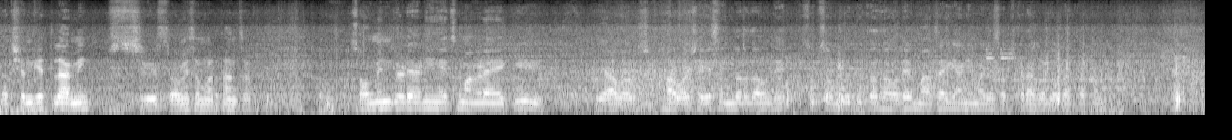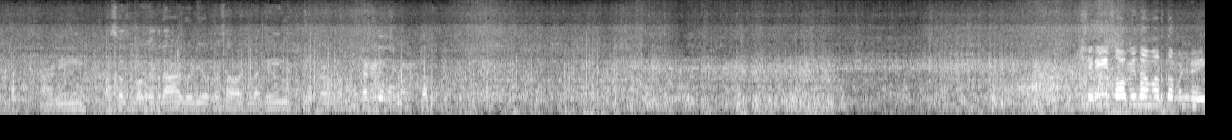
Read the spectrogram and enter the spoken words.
दर्शन घेतलं आम्ही श्री स्वामी समर्थांचं. स्वामींकडे आणि हेच मागणं आहे की या वर्ष हा वर्ष हे सुंदर जाऊ दे सुख समृद्धीचा जाऊ दे माझाही आणि माझ्या सबस्क्रायबर लोकांचा पण. आणि असंच बघत राहा व्हिडिओ कसा वाटला तेही नक्की कळवा. श्री स्वामी समर्थ मंडळी.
